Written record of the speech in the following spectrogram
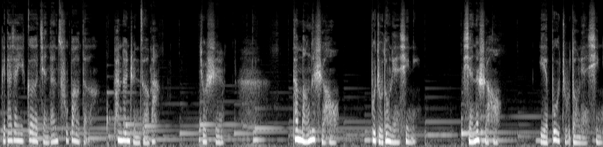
给大家一个简单粗暴的判断准则吧，就是他忙的时候不主动联系你，闲的时候也不主动联系你。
